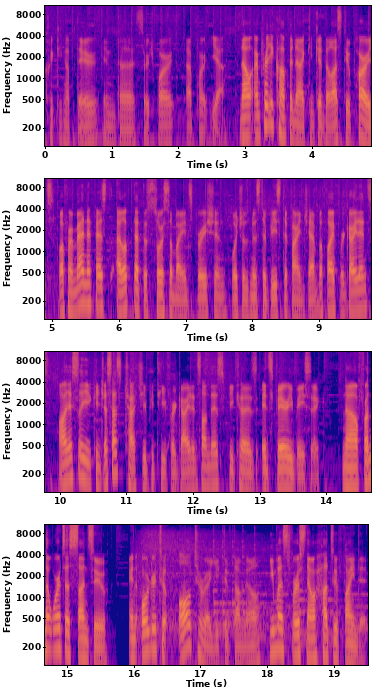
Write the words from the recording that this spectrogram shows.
clicking up there in the search bar, that part, yeah. Now, I'm pretty confident I can get the last two parts, but for Manifest, I looked at the source of my inspiration, which was Mr. Beastify Jambofy for guidance. Honestly, you can just ask ChatGPT for guidance on this because it's very basic. Now, from the words of Sun Tzu, in order to alter a YouTube thumbnail, you must first know how to find it.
